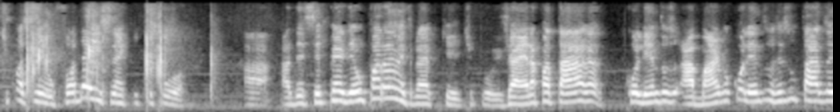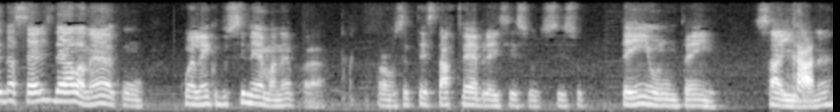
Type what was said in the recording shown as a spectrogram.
Tipo assim, o foda é isso, né? Que, tipo, a, a DC perdeu um parâmetro, né? Porque, tipo, já era pra estar colhendo. os- A Marvel colhendo os resultados aí das séries dela, né? Com, com o elenco do cinema, né? Pra, pra você testar a febre aí, se isso, se isso tem ou não tem saída, Cara, né?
